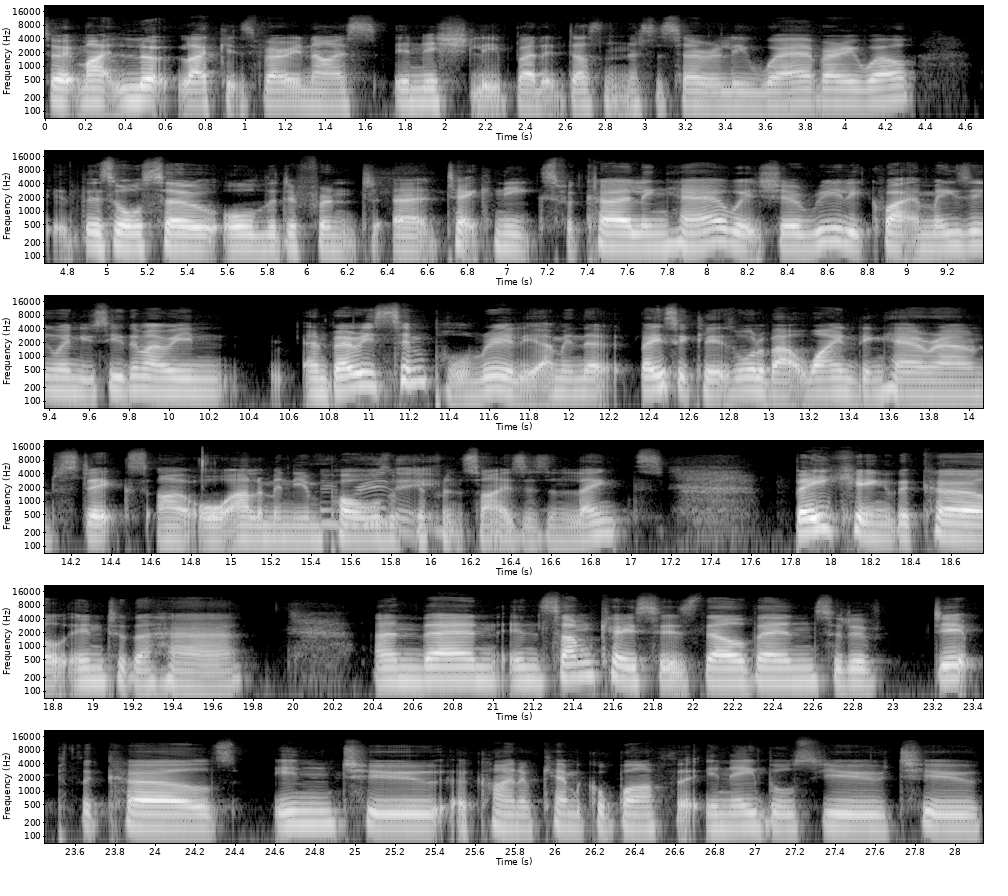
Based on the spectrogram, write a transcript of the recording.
So it might look like it's very nice initially, but it doesn't necessarily wear very well. There's also all the different uh, techniques for curling hair, which are really quite amazing when you see them. I mean, and very simple, really. I mean, basically, it's all about winding hair around sticks uh, or aluminium oh, poles really? of different sizes and lengths, baking the curl into the hair, and then in some cases, they'll then sort of dip the curls into a kind of chemical bath that enables you to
